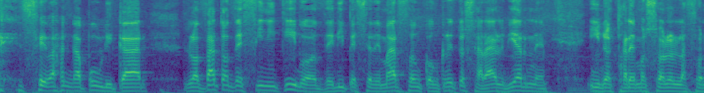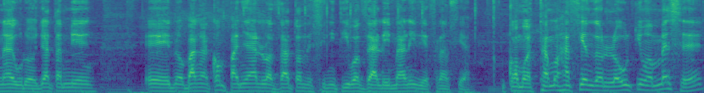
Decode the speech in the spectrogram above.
se van a publicar los datos definitivos del IPC de marzo, en concreto será el viernes, y no estaremos solo en la zona euro, ya también eh, nos van a acompañar los datos definitivos de Alemania y de Francia. Como estamos haciendo en los últimos meses,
